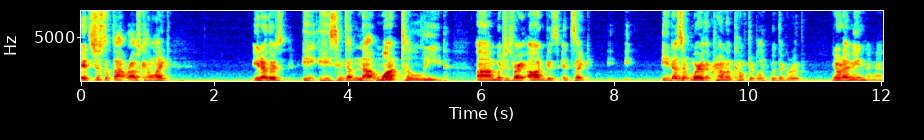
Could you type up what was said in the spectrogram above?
It's just a thought where I was kind of like, you know, there's he he seemed to not want to lead, um, which is very odd because it's like he, doesn't wear the crown uncomfortably with the group. You know what I mean? Mhm.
